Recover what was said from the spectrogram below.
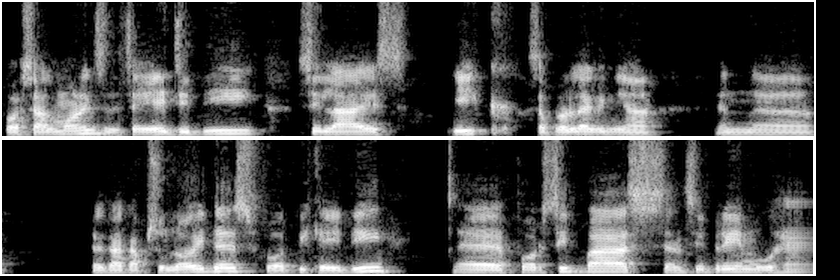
for salmonids, let's say AGD, sea lice, Saprolegnia, and uh, Capsuloides for PKD. Uh, for sea bass and sea bream, we have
